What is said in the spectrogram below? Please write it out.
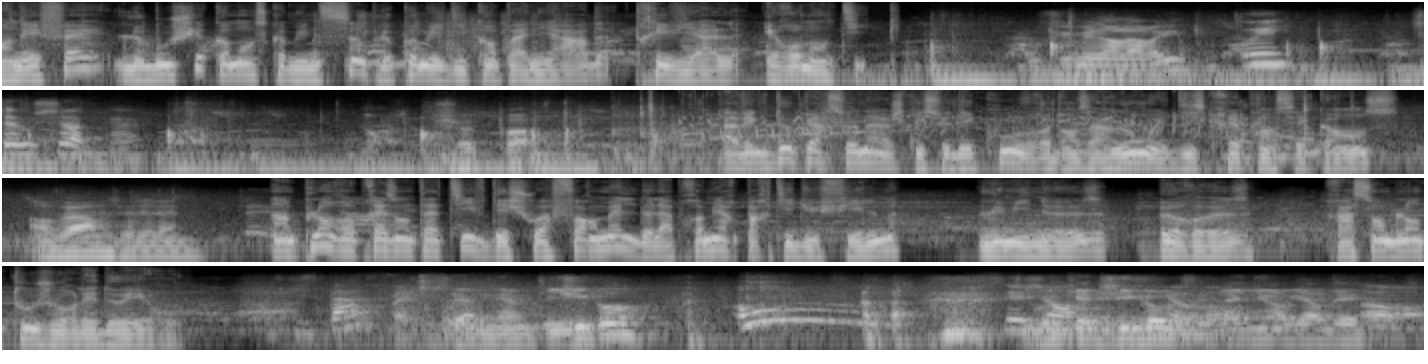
En effet, Le Boucher commence comme une simple comédie campagnarde, triviale et romantique. Vous fumez dans la rue? Oui. Ça vous choque, hein? Non, ça me choque pas. Avec deux personnages qui se découvrent dans un long et discret plan séquence, Au revoir, monsieur Hélène. un plan représentatif des choix formels de la première partie du film, lumineuse, heureuse, rassemblant toujours les deux héros. Qu'est-ce qui se passe? Bah, je vous ai amené un petit gigot. Oh C'est gentil. gigot, c'est de l'agneau, regardez. Oh.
